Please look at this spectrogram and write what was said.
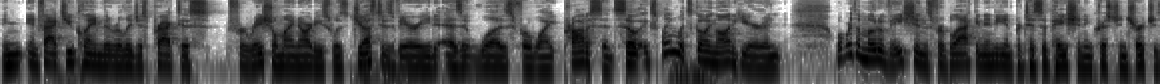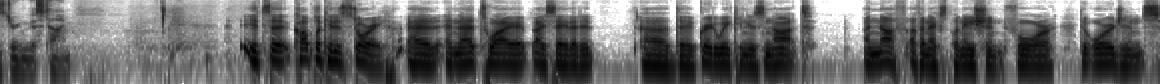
In, in fact, you claim that religious practice for racial minorities was just as varied as it was for white Protestants. So, explain what's going on here and what were the motivations for Black and Indian participation in Christian churches during this time? It's a complicated story, uh, and that's why I say that it, uh, the Great Awakening is not enough of an explanation for the origins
